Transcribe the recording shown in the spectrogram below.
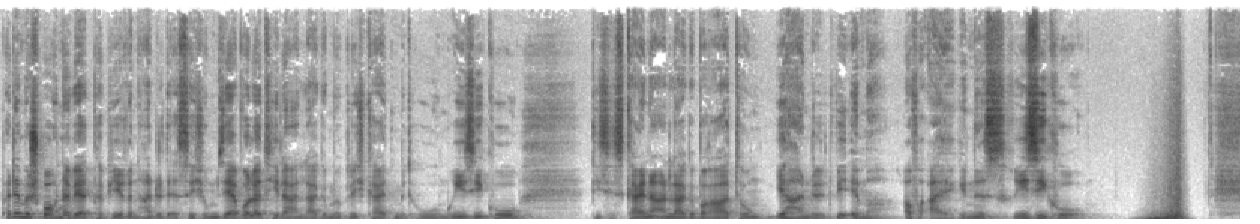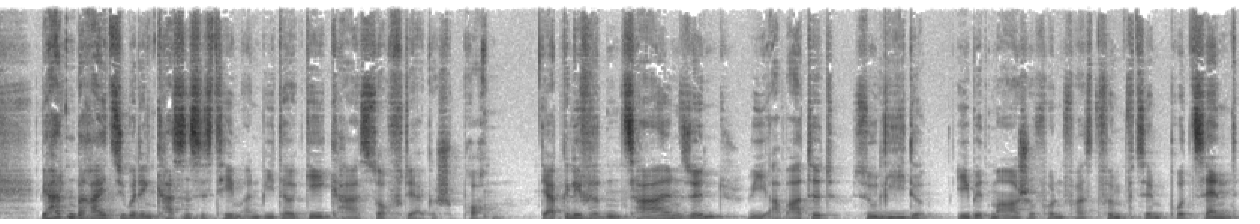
Bei den besprochenen Wertpapieren handelt es sich um sehr volatile Anlagemöglichkeiten mit hohem Risiko. Dies ist keine Anlageberatung. Ihr handelt wie immer auf eigenes Risiko. Wir hatten bereits über den Kassensystemanbieter GK Software gesprochen. Die abgelieferten Zahlen sind, wie erwartet, solide. EBIT-Marge von fast 15 Prozent.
